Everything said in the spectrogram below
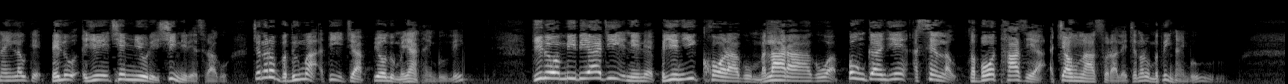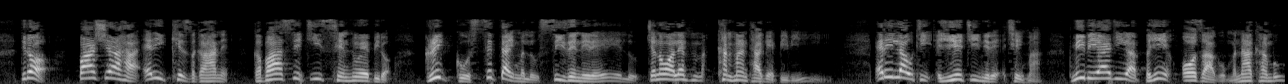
နိုင်လောက်တဲ့ဘယ်လိုအရေးအချင်းမျိုးတွေရှိနေတယ်ဆိုတာကိုကျွန်တော်တို့ဘယ်သူမှအတိအကျပြောလို့မရနိုင်ဘူးလေဒီလိုမိဖုရားကြီးအနေနဲ့ဘယင်ကြီးခေါ်တာကိုမလာတာကိုကပုံကန်ချင်းအဆင့်လောက်သဘောထားเสียအကြောင်းလားဆိုတာလေကျွန်တော်တို့မသိနိုင်ဘူးဒီတော့ပါရှားဟာအဲ့ဒီခေတ်စကားနဲ့ကဘာစစ်ကြီးဆင်နွှဲပြီးတော့ Greek ကိုစစ်တိုက်မလို့စီစဉ်နေတယ်လို့ကျွန်တော်ကလည်းခံမှန်းထားခဲ့ပြီးပြီအဲ့ဒီလောက်ထိအရေးကြီးနေတဲ့အချိန်မှာမိဖုရားကြီးကဘယင်ဩဇာကိုမနာခံဘူး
